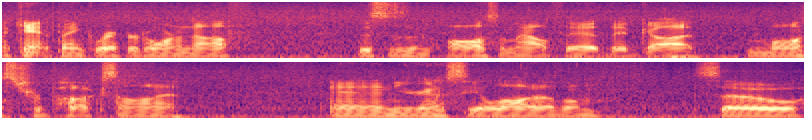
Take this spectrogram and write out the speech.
I can't thank Record Horn enough. This is an awesome outfit. They've got monster bucks on it and you're gonna see a lot of them. So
